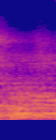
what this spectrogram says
Jesús.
